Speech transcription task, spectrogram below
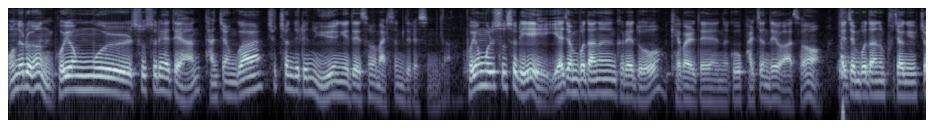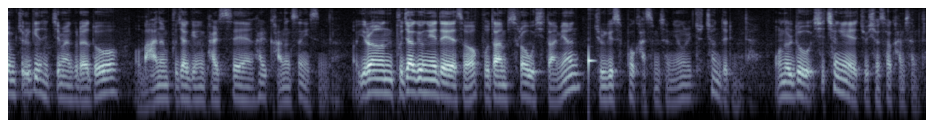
오늘은 보형물 수술에 대한 단점과 추천드리는 유형에 대해서 말씀드렸습니다. 보형물 수술이 예전보다는 그래도 개발되고 발전되어 와서 예전보다는 부작용이 좀 줄긴 했지만 그래도 많은 부작용이 발생할 가능성이 있습니다. 이런 부작용에 대해서 부담스러우시다면 줄기세포 가슴 성형을 추천드립니다. 오늘도 시청해 주셔서 감사합니다.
